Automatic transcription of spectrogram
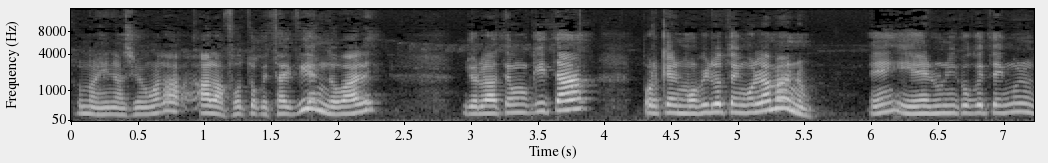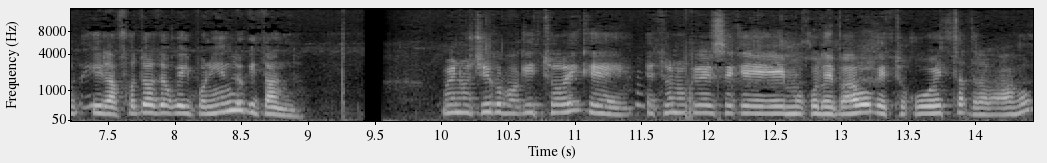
Tu imaginación a la, foto que estáis viendo, ¿vale? Yo la tengo que quitar porque el móvil lo tengo en la mano. ¿eh? Y es el único que tengo y la foto la tengo que ir poniendo y quitando. Bueno chicos, pues aquí estoy, que esto no creerse que es moco de pavo, que esto cuesta trabajo.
